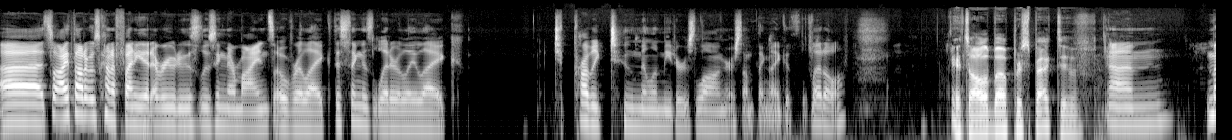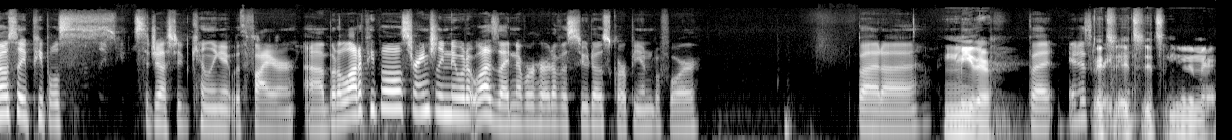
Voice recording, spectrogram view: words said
Uh, so I thought it was kind of funny that everybody was losing their minds over like this thing is literally like t- probably two millimeters long or something. Like it's little. It's all about perspective. Um, mostly people s- suggested killing it with fire, uh, but a lot of people strangely knew what it was. I'd never heard of a pseudo scorpion before. But uh, Neither. but it is It's creepy. it's it's new to me.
